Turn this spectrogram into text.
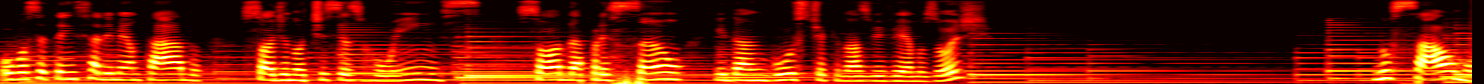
Ou você tem se alimentado só de notícias ruins, só da pressão e da angústia que nós vivemos hoje? No Salmo,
